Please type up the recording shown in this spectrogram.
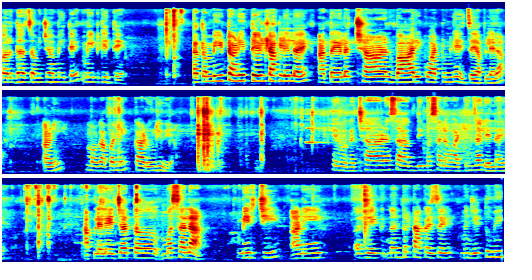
अर्धा चमचा मी ते मीठ घेते. आता मीठ आणि तेल टाकलेलं आहे. आता याला छान बारीक वाटून घ्यायचं आहे आपल्याला. आणि मग आपण हे काढून घेऊया. हे बघा छान असा अगदी मसाला वाटून झालेला आहे. आपल्याला याच्यात मसाला मिरची आणि हे नंतर टाकायचं आहे म्हणजे तुम्ही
